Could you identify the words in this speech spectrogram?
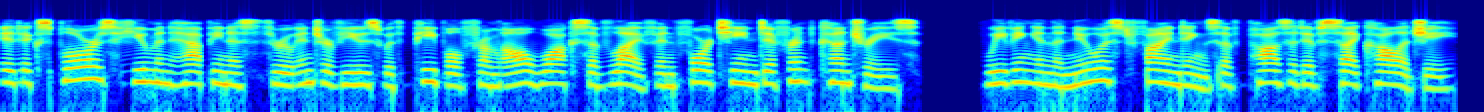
It explores human happiness through interviews with people from all walks of life in 14 different countries, weaving in the newest findings of positive psychology.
